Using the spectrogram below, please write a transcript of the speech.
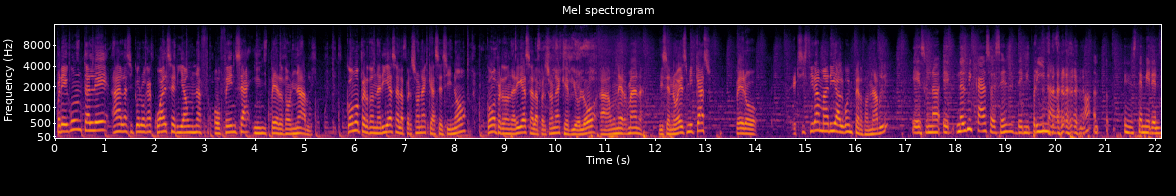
Pregúntale a la psicóloga cuál sería una ofensa imperdonable. ¿Cómo perdonarías a la persona que asesinó? ¿Cómo perdonarías a la persona que violó a una hermana? Dice, no es mi caso, pero ¿Existirá, Mari, algo imperdonable? Es una, eh, no es mi caso, es el de mi prima. ¿no? Este, miren,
